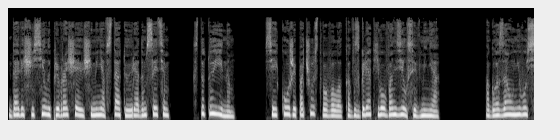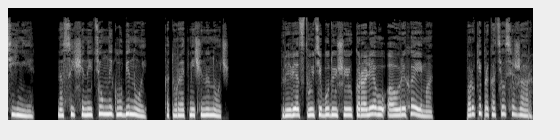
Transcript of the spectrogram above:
давящий силы, превращающий меня в статую рядом с этим статуином, всей кожей почувствовала, как взгляд его вонзился в меня. А глаза у него синие, насыщенные темной глубиной, которой отмечена ночь. «Приветствуйте будущую королеву Аурихейма!» По руке прокатился жар,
